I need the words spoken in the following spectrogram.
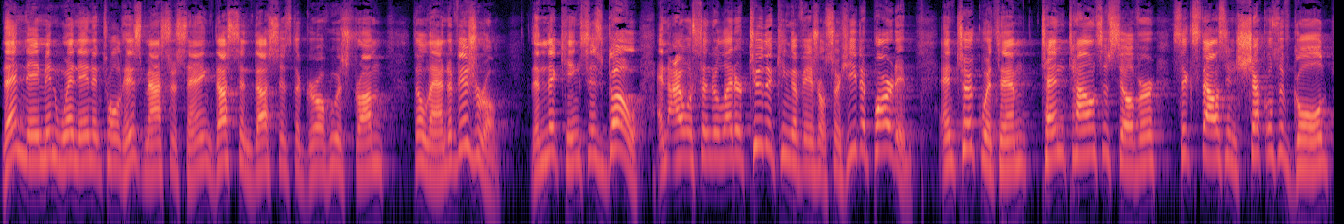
Then Naaman went in and told his master, saying, Thus and thus is the girl who is from the land of Israel. Then the king says, Go, and I will send a letter to the king of Israel. So he departed and took with him 10 talents of silver, 6,000 shekels of gold,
